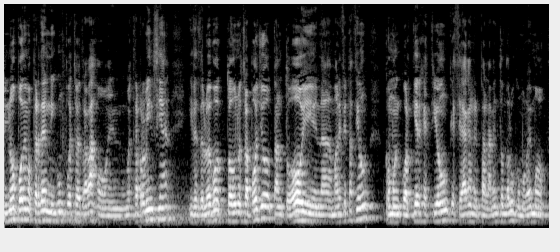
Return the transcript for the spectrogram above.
no podemos perder ningún puesto de trabajo en nuestra provincia y desde luego todo nuestro apoyo, tanto hoy en la manifestación como en cualquier gestión que se haga en el Parlamento andaluz, como lo hemos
